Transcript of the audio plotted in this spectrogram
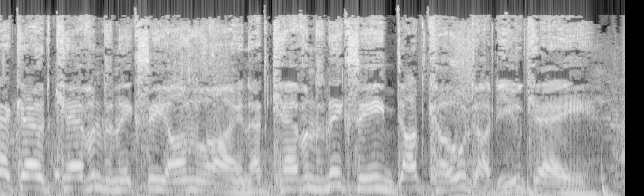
Check out Kevin to Nixie online at kevintnixie.co.uk.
